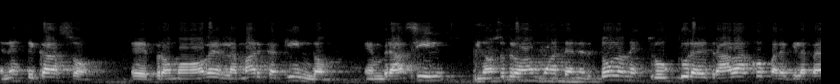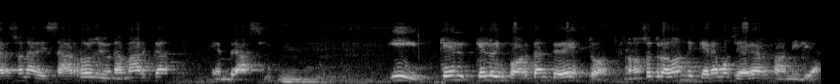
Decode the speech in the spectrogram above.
en este caso, eh, promover la marca Kingdom en Brasil, nosotros vamos a tener toda una estructura de trabajo para que la persona desarrolle una marca en Brasil. Mm. ¿Y qué, qué, es lo importante de esto? Nosotros a dónde queremos llegar familia?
